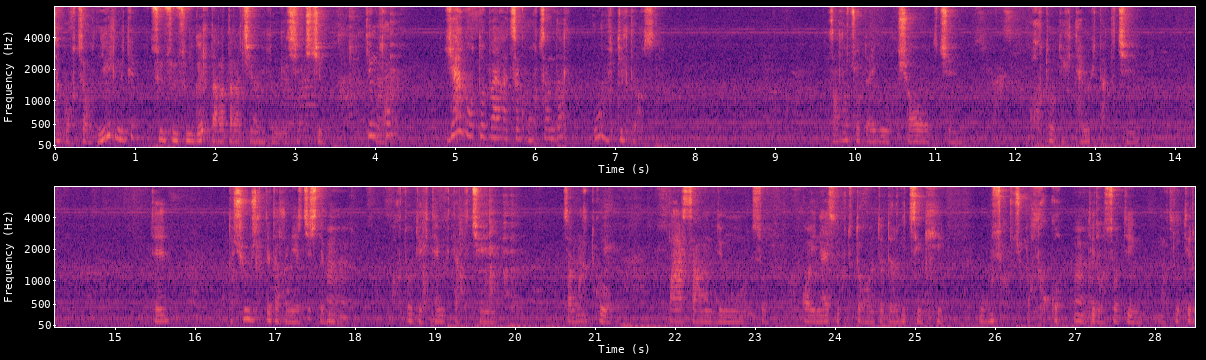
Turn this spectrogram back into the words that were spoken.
цаг хугацаа нэг л мэдээ сүн сүн сүн гээл дараа дараа чи юм ингээд шилжиж чинь. Тийм болохоор яг одоо байгаа цаг хугацаанд л үр бүтээлтэй хэрэгтэй. Залуучууд айгүй шоуд чинь охтууд их тамиг татчихээн. Тэ? Одоо шүүмжлэлтэй талыг ярьж штеп. Охтууд их тамиг татчихээн. За магадгүй баар саунд юм уу эсвэл гоё найз нөхдөдтэйгээ одоо дөргицэн гэхийг үгүйсгэж болохгүй. Тэр усуудын магадгүй тэр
